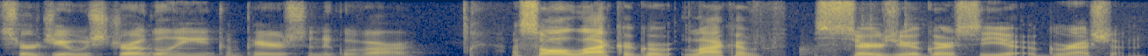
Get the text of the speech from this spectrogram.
Sergio was struggling in comparison to Guevara? I saw a lack of lack of Sergio Garcia aggression.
